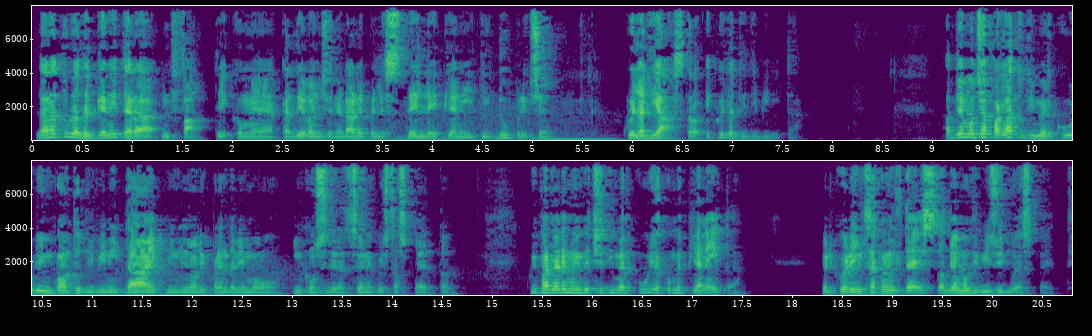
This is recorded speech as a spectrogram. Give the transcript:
La natura del pianeta era infatti, come accadeva in generale per le stelle e i pianeti, duplice, quella di astro e quella di divinità. Abbiamo già parlato di Mercurio in quanto divinità e quindi non riprenderemo in considerazione questo aspetto. Qui parleremo invece di Mercurio come pianeta. Per coerenza con il testo abbiamo diviso i due aspetti.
